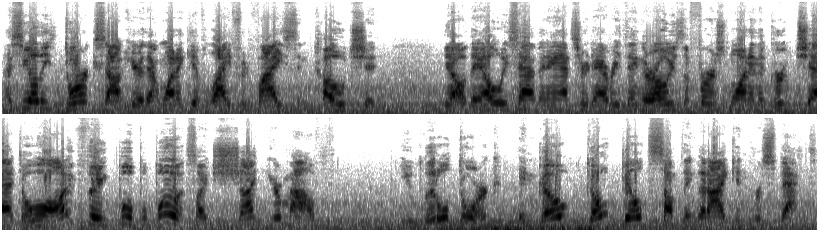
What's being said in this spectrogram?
I see all these dorks out here that want to give life advice and coach and you know, they always have an answer to everything. They're always the first one in the group chat to, oh, I think, blah, blah, blah. It's like, shut your mouth, you little dork, and go, go build something that I can respect.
